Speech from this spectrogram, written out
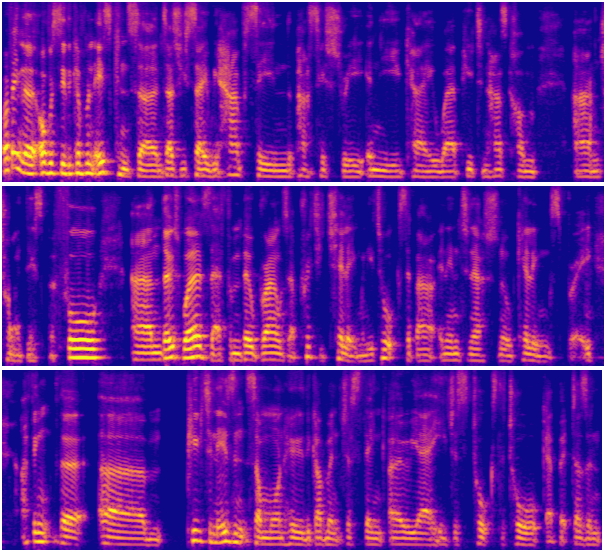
I think that obviously the government is concerned. As you say, we have seen the past history in the UK where Putin has come and tried this before. And those words there from Bill Browder are pretty chilling when he talks about an international killing spree. I think that um, Putin isn't someone who the government just think, oh yeah, he just talks the talk, uh, but doesn't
